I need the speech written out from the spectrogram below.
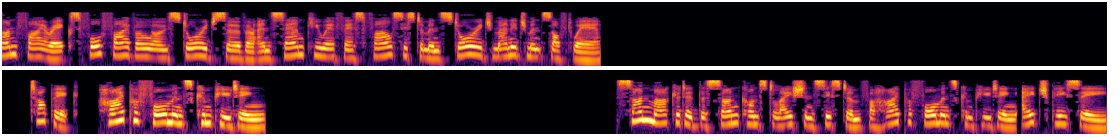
Sunfire X4500 storage server and SAMQFS file system and storage management software. Topic: High-performance computing. Sun marketed the Sun Constellation System for High-Performance Computing HPC.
